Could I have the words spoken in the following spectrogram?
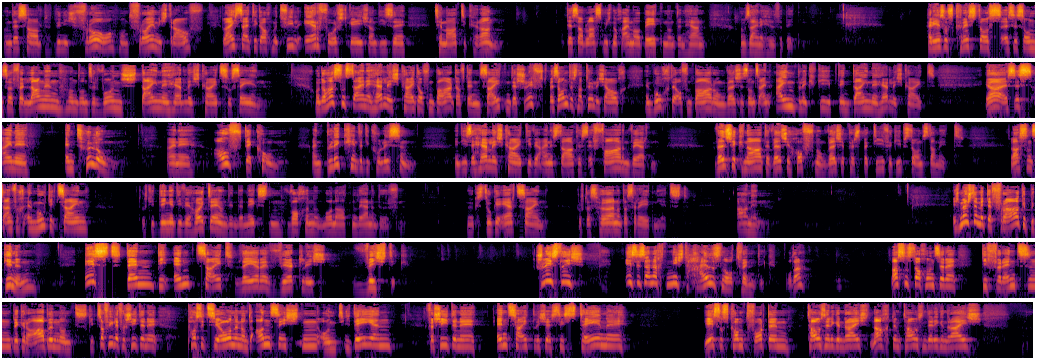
und deshalb bin ich froh und freue mich drauf. Gleichzeitig auch mit viel Ehrfurcht gehe ich an diese Thematik heran. Deshalb lasst mich noch einmal beten und den Herrn um seine Hilfe bitten. Herr Jesus Christus, es ist unser Verlangen und unser Wunsch, deine Herrlichkeit zu sehen. Und du hast uns deine Herrlichkeit offenbart auf den Seiten der Schrift, besonders natürlich auch im Buch der Offenbarung, welches uns einen Einblick gibt in deine Herrlichkeit. Ja, es ist eine Enthüllung, eine Aufdeckung, ein Blick hinter die Kulissen in diese Herrlichkeit, die wir eines Tages erfahren werden. Welche Gnade, welche Hoffnung, welche Perspektive gibst du uns damit? Lass uns einfach ermutigt sein, durch die Dinge, die wir heute und in den nächsten Wochen und Monaten lernen dürfen. Mögest du geehrt sein durch das Hören und das Reden jetzt. Amen. Ich möchte mit der Frage beginnen, ist denn die Endzeitlehre wirklich wichtig? Schließlich ist es ja nicht heilsnotwendig, oder? Lass uns doch unsere Differenzen begraben und es gibt so viele verschiedene Positionen und Ansichten und Ideen, verschiedene endzeitliche Systeme. Jesus kommt vor dem tausendjährigen Reich, nach dem tausendjährigen Reich,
